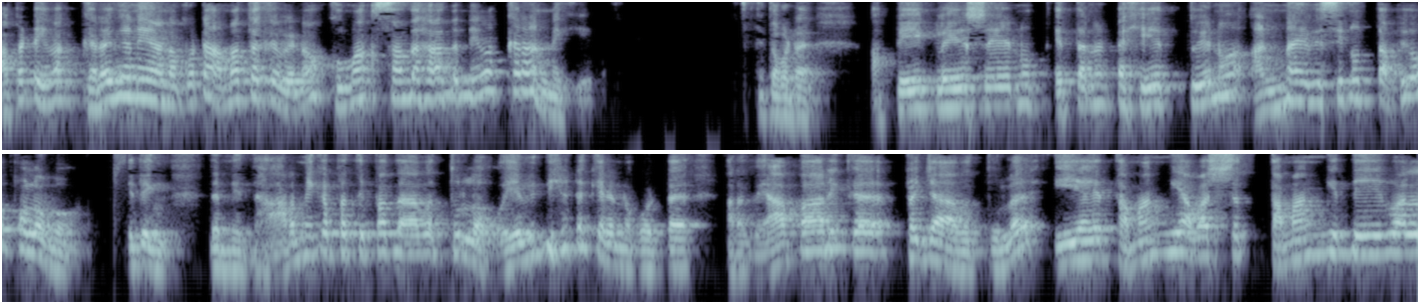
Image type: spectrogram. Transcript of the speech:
අපිට ඒවා කරගෙන යනකොට අමතක වෙනවා කුමක් සඳහාද මේවා කරන්නේ කියලා. එතකොට අපේ ක්ලේශයනුත් එතනට හේතු වෙනවා අන් අය විසිනුත් අපිව පොළඹවනවා. ඉතින් දැන් මේ ධාර්මික ප්‍රතිපදාව තුළ ඔය විදිහට කරනකොට අර ව්‍යාපාරික ප්‍රජාව තුළ ඒ අය තමන්ගේ අවශ්‍ය තමන්ගේ දේවල්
